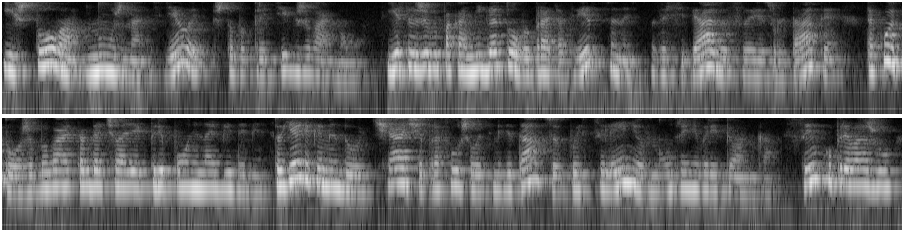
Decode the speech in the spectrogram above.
и что вам нужно сделать, чтобы прийти к желаемому. Если же вы пока не готовы брать ответственность за себя, за свои результаты, такое тоже бывает, когда человек переполнен обидами, то я рекомендую чаще прослушивать медитацию по исцелению внутреннего ребенка. Ссылку приложу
